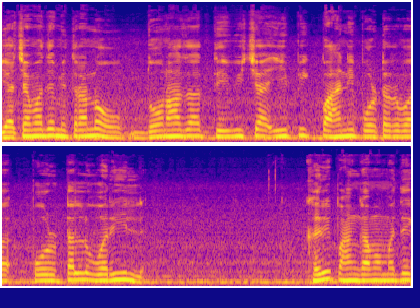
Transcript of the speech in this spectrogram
याच्यामध्ये मित्रांनो दोन हजार तेवीसच्या ई पीक पाहणी पोर्टलवर पोर्टलवरील खरीप हंगामामध्ये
